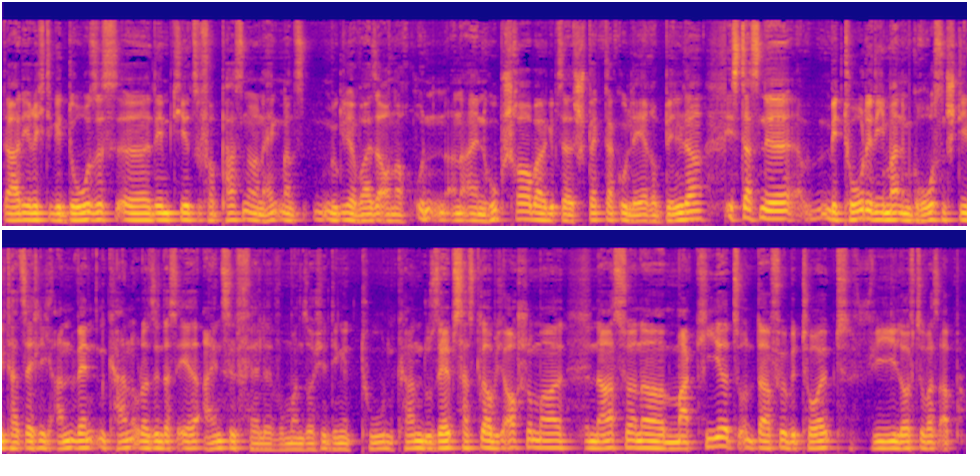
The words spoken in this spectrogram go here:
Da die richtige Dosis äh, dem Tier zu verpassen. Und dann hängt man es möglicherweise auch noch unten an einen Hubschrauber. Da gibt es ja spektakuläre Bilder. Ist das eine Methode, die man im großen Stil tatsächlich anwenden kann? Oder sind das eher Einzelfälle, wo man solche Dinge tun kann? Du selbst hast, glaube ich, auch schon mal Nashörner markiert und dafür betäubt. Wie läuft sowas ab?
